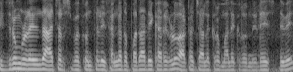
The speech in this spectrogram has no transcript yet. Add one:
ವಿಜೃಂಭಣೆಯಿಂದ ಆಚರಿಸಬೇಕು ಅಂತೇಳಿ ಸಂಘದ ಪದಾಧಿಕಾರಿಗಳು, ಆಟೋ ಚಾಲಕರು, ಮಾಲೀಕರು ನಿರ್ಣಯಿಸಿದ್ದೀವಿ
